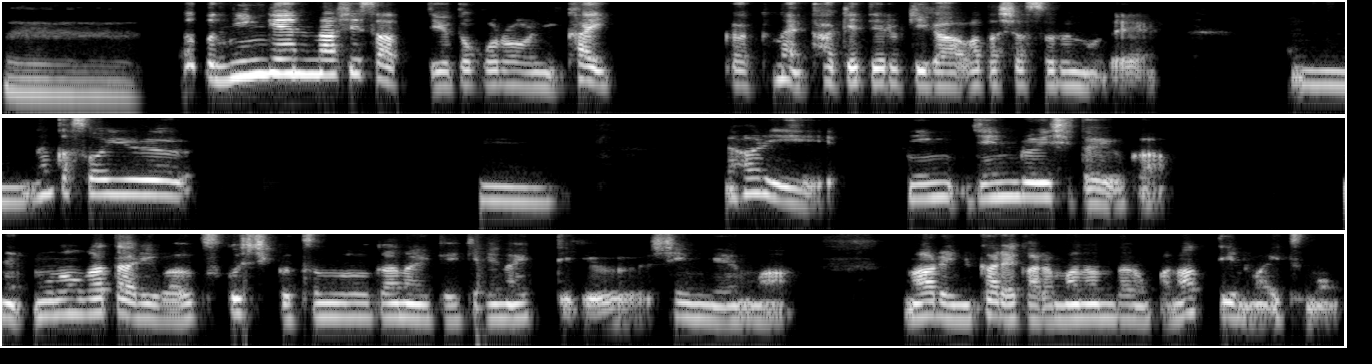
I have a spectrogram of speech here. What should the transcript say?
うん、ちょっと人間らしさっていうところに回が、ね、欠けてる気が私はするので、うん、なんかそういう、うん、やはり人類史というか、ね、物語は美しく紡がないといけないっていう信念は、まあ、ある意味彼から学んだのかなっていうのはいつも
